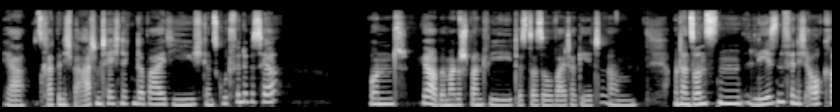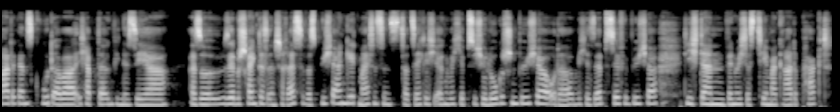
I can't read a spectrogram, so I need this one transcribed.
ja, jetzt gerade bin ich bei Atemtechniken dabei, die ich ganz gut finde bisher. Und ja, bin mal gespannt, wie das da so weitergeht. Ähm, und ansonsten lesen finde ich auch gerade ganz gut, aber ich habe da irgendwie eine sehr also sehr beschränktes Interesse, was Bücher angeht. Meistens sind es tatsächlich irgendwelche psychologischen Bücher oder irgendwelche Selbsthilfebücher, die ich dann, wenn mich das Thema gerade packt,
